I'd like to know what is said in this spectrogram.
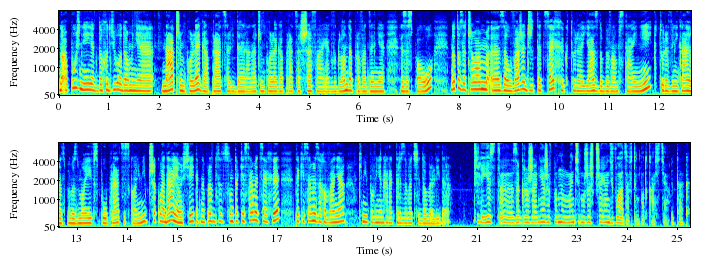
No a później, jak dochodziło do mnie, na czym polega praca lidera, na czym polega praca szefa, jak wygląda prowadzenie zespołu, no to zaczęłam e, zauważać, że te cechy, które ja zdobywam w stajni, które wynikają z, z mojej współpracy z końmi, przekładają się i tak naprawdę to są takie same cechy, takie same zachowania, jakimi powinien charakteryzować się dobry lider. Czyli jest e, zagrożenie, że w pewnym momencie możesz przejąć władzę w tym podcaście. Tak.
